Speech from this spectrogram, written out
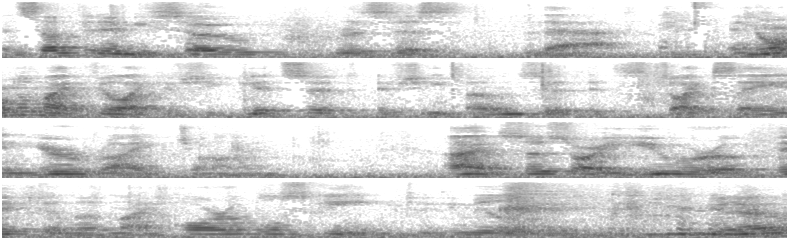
And something in me so resists that. And Norma might feel like if she gets it, if she owns it, it's like saying, You're right, John. I am so sorry you were a victim of my horrible scheme to humiliate me. You know?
